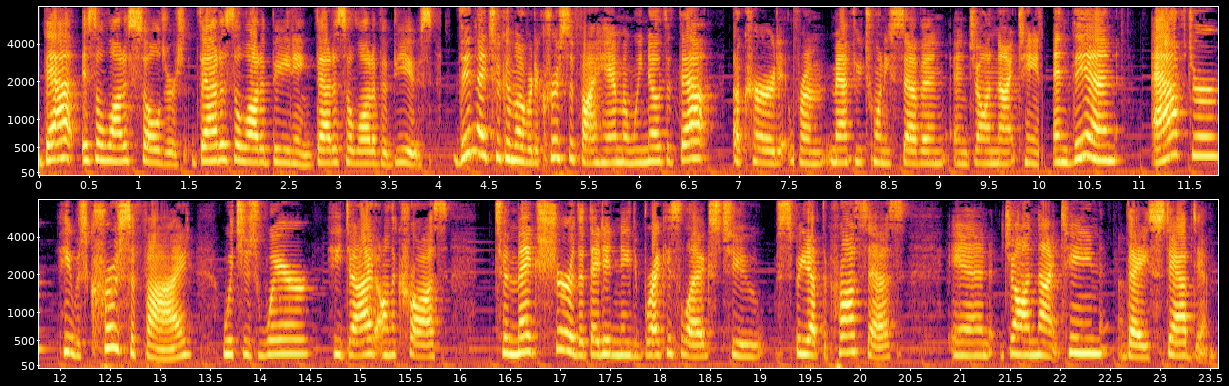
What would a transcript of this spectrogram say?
That is a lot of soldiers. That is a lot of beating. That is a lot of abuse. Then they took him over to crucify him, and we know that that occurred from Matthew 27 and John 19. And then after he was crucified, which is where he died on the cross, to make sure that they didn't need to break his legs to speed up the process, in John 19, they stabbed him.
